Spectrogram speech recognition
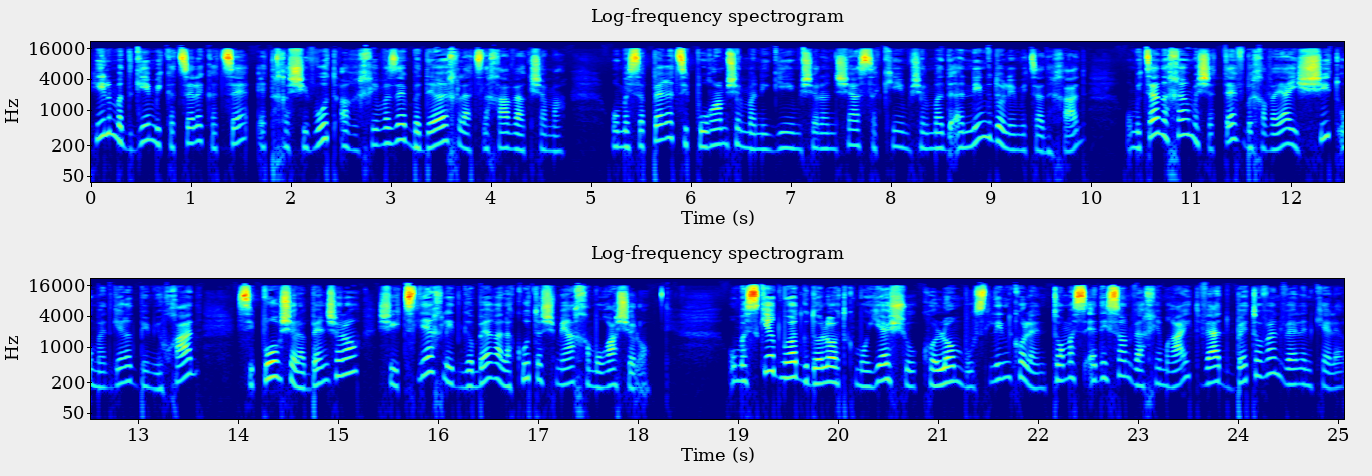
היל מדגים מקצה לקצה את חשיבות הרכיב הזה בדרך להצלחה והגשמה. הוא מספר את סיפורם של מנהיגים, של אנשי עסקים, של מדענים גדולים מצד אחד, ומצד אחר משתף בחוויה אישית ומאתגרת במיוחד, סיפור של הבן שלו שהצליח להתגבר על לקות השמיעה החמורה שלו. הוא מזכיר דמויות גדולות כמו ישו, קולומבוס, לינקולן, תומאס אדיסון ואחים רייט, ועד בטהובן ואלן קלר.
